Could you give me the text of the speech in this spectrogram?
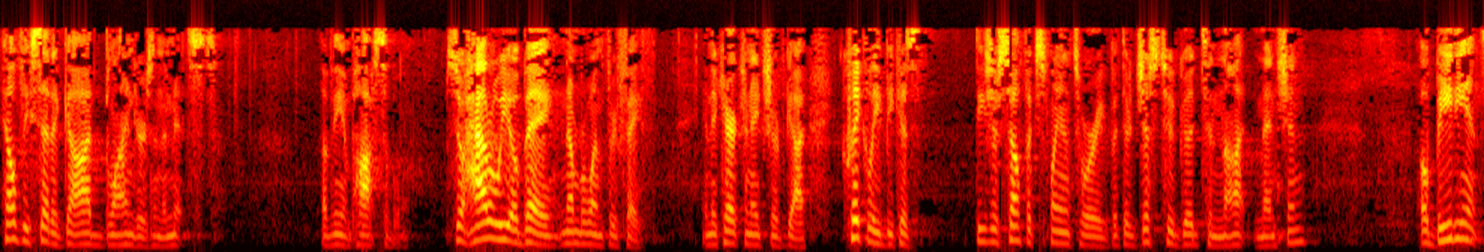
healthy set of God blinders in the midst of the impossible. So, how do we obey? Number one, through faith in the character nature of God. Quickly, because these are self explanatory, but they're just too good to not mention. Obedience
